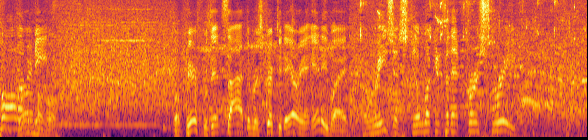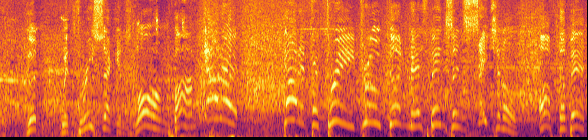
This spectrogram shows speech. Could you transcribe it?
call underneath. Oh. Well, Pierce was inside the restricted area anyway. Ariza still looking for that first three. Good with three seconds. Long bomb. Got it! Got it for three. Drew Gooden has been sensational off the bench.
